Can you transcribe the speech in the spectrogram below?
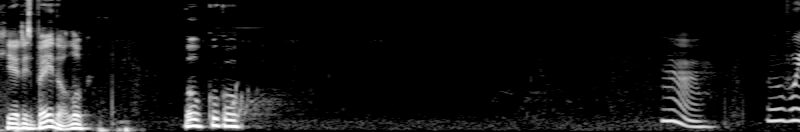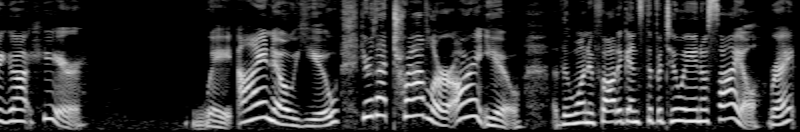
Here is Beidou, look. Oh, cuckoo. Who have we got here? Wait, I know you. You're that traveler, aren't you? The one who fought against the Fatui and Osial, right?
